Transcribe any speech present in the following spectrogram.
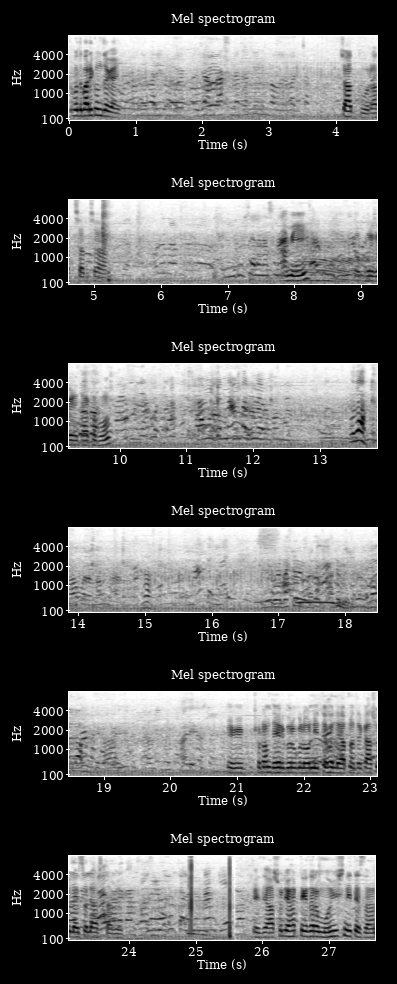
তোমাদের বাড়ি কোন জায়গায়? চাঁদপুর। আচ্ছা আচ্ছা। ইউটিউব চ্যানেল আছে না? আমি তো ঘুরে ঘুরে দেখাবো। আমি এর নাম বলব না এই ছোটাম দেহের গরুগুলো নিতে হলে আপনাদেরকে আসলে চলে আসতে হবে। এই যে আসলে হাট থেকে যারা মহিষ নিতে চান,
